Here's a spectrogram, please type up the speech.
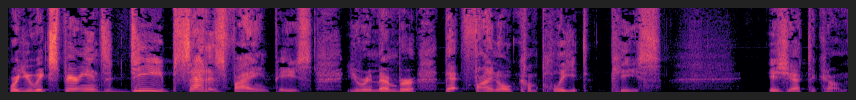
where you experience deep, satisfying peace, you remember that final, complete peace is yet to come.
